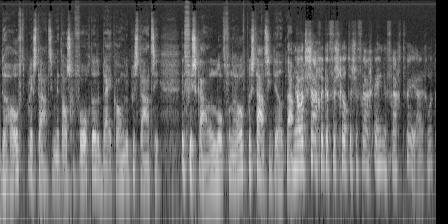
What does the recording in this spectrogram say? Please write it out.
de hoofdprestatie, met als gevolg dat de bijkomende prestatie het fiscale lot van de hoofdprestatie deelt. Nou, ja, wat is eigenlijk het verschil tussen vraag 1 en vraag 2 eigenlijk?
